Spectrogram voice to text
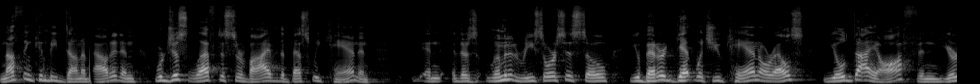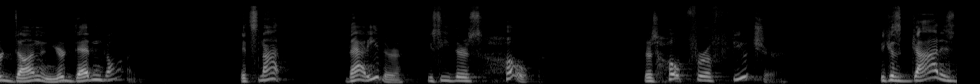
nothing can be done about it and we're just left to survive the best we can and, and there's limited resources, so you better get what you can or else you'll die off and you're done and you're dead and gone. It's not that either. You see, there's hope. There's hope for a future. Because God is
